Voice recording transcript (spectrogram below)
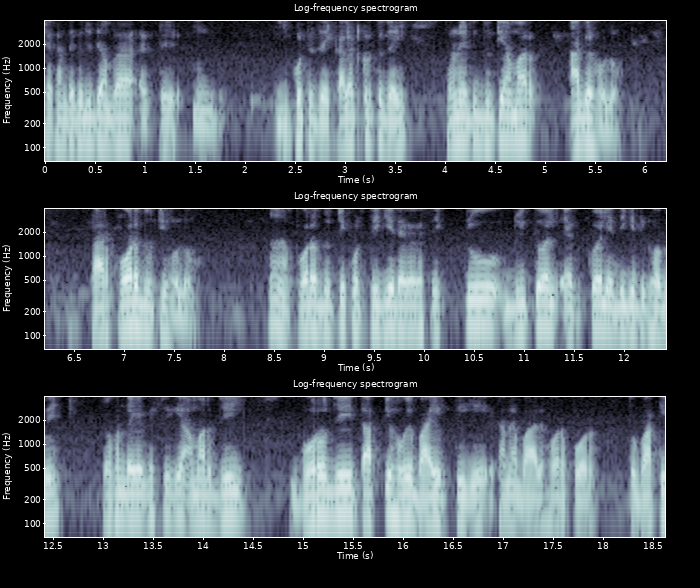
সেখান থেকে যদি আমরা একটা মানে ই করতে যাই, কালেক্ট করতে যাই, তাহলে এটি দুটি আমার আগে হলো, তারপরে দুটি হলো। হ্যাঁ পরে দুটি করতে গিয়ে দেখা গেছে একটু দুই কয়েল, এক কয়েল এদিক এদিক হবে। তখন দেখা গেছে কি আমার যেই, বড় যেই তারটি হবে বাইর থেকে এখানে বাইর হওয়ার পর, তো বাকি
